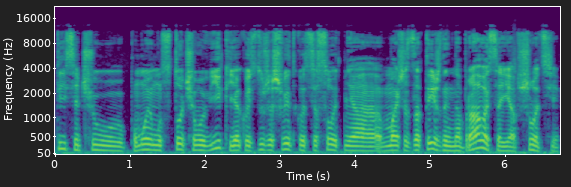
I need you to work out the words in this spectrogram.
тисячу, по-моєму, 100 чоловік. Якось дуже швидко ця сотня майже за тиждень набралася. Я в шоці.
